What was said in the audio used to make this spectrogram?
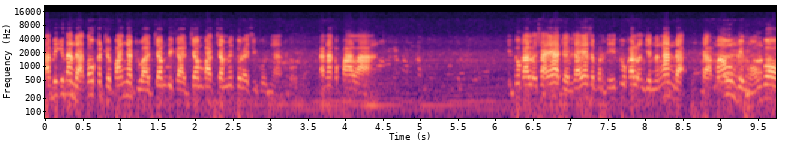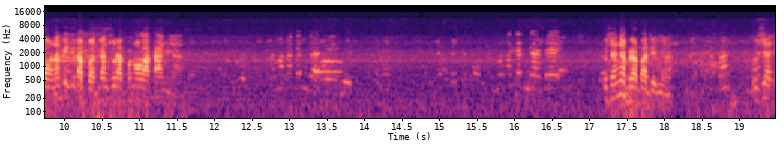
Tapi kita tidak tahu ke depannya 2 jam, 3 jam, 4 jam itu resikonya. Karena kepala. Itu kalau saya dari saya seperti itu. Kalau jenengan tidak tidak mau nggih monggo, nanti kita buatkan surat penolakannya. Usianya berapa adiknya? Usia-.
